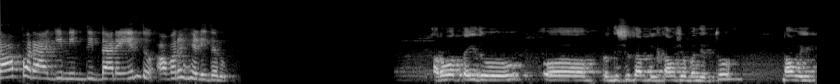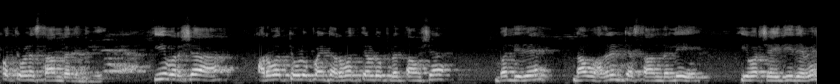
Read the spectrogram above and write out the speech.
ಟಾಪರ್ ಆಗಿ ನಿಂತಿದ್ದಾರೆ ಎಂದು ಅವರು ಹೇಳಿದರು. ಅರವತ್ತೈದು ಪ್ರತಿಶತ ಫಲಿತಾಂಶ ಬಂದಿತ್ತು. ನಾವು ಇಪ್ಪತ್ತೇಳನೇ ಸ್ಥಾನದಲ್ಲಿದ್ವಿ. ಈ ವರ್ಷ ಅರವತ್ತೇಳು ಪಾಯಿಂಟ್ ಅರವತ್ತೆರಡು ಫಲಿತಾಂಶ ಬಂದಿದೆ. ನಾವು ಹದಿನೆಂಟನೇ ಸ್ಥಾನದಲ್ಲಿ ಈ ವರ್ಷ ಇದ್ದಿದ್ದೇವೆ.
